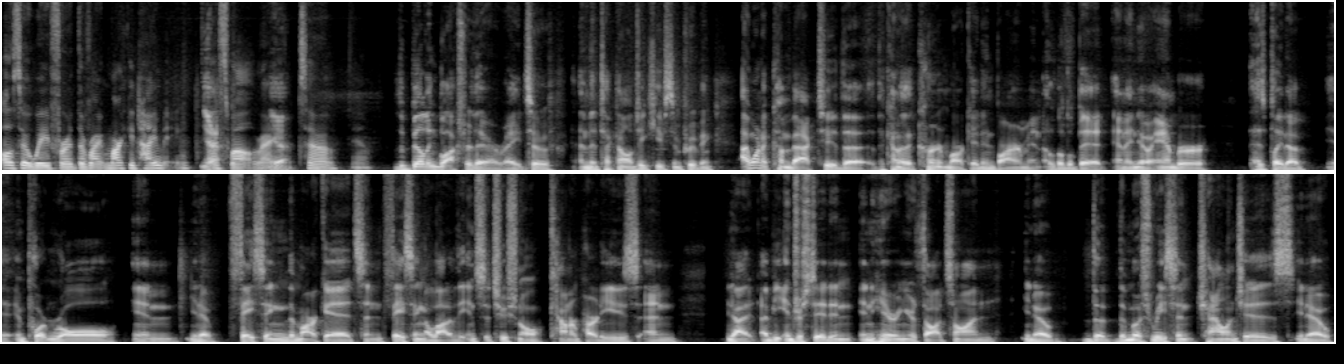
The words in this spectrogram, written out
also a way for the right market timing yeah. as well, right? Yeah. So yeah. The building blocks are there, right? So and the technology keeps improving. I want to come back to the the kind of the current market environment a little bit. And I know Amber has played a important role in you know facing the markets and facing a lot of the institutional counterparties and you know I'd, I'd, be interested in in hearing your thoughts on you know the the most recent challenges you know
